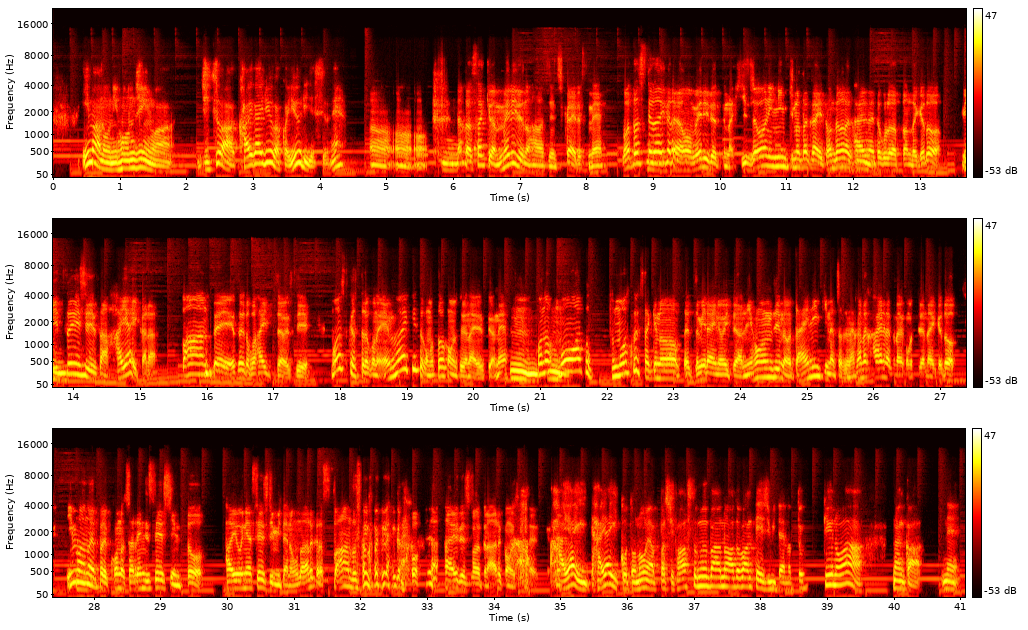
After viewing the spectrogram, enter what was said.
今の日本人は、実は海外留学は有利ですよね。うんうんうん。うんだからさっきのメリルの話に近いですね。私世代からはもうメリルっていうのは非常に人気の高い、とんでもなく入れないところだったんだけど、うん三石さん早いから、バーンってそういうとこ入っちゃうし、もしかしたらこの MIT とかもそうかもしれないですよね。うんこの、うんもうあと、もう少し先の、えっと、未来においては日本人の大人気になっちゃってなかなか入れなくなるかもしれないけど、今のやっぱりこのチャレンジ精神と、パイオニア精神みたいなものがあるから、スパーンとそこになんかこう、入れてしまうってのはあるかもしれないですよね。早い、早いことの、やっぱし、ファーストムーバーのアドバンテージみたいなとっていうのは、なんかね、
